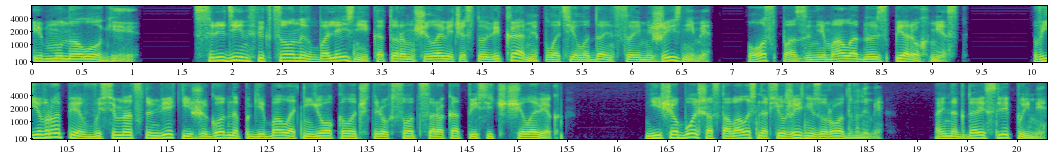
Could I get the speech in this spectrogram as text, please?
иммунологии. Среди инфекционных болезней, которым человечество веками платило дань своими жизнями, оспа занимала одно из первых мест. В Европе в XVIII веке ежегодно погибало от нее около 440 тысяч человек. Еще больше оставалось на всю жизнь изуродованными, а иногда и слепыми.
